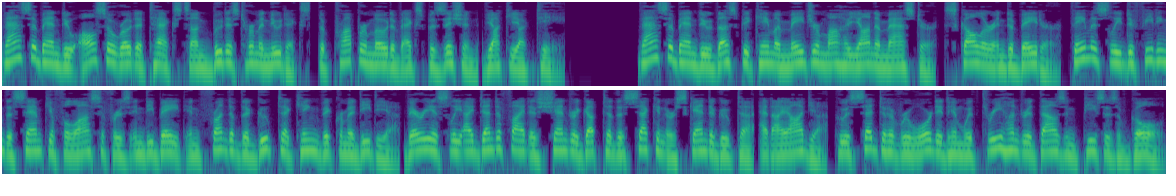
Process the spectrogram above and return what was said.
Vasubandhu also wrote a texts on Buddhist hermeneutics, the proper mode of exposition Vasubandhu thus became a major Mahayana master, scholar and debater, famously defeating the Samkhya philosophers in debate in front of the Gupta king Vikramaditya variously identified as Chandragupta II or Skandagupta at Ayodhya, who is said to have rewarded him with 300,000 pieces of gold.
